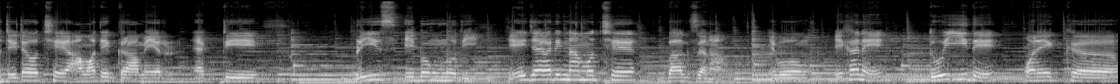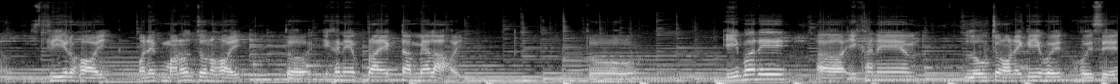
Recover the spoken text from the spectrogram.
যেটা হচ্ছে আমাদের গ্রামের একটি ব্রিজ এবং নদী। এই জায়গাটির নাম হচ্ছে বাগজানা। এবং এখানে দুই ঈদে অনেক ভিড় হয়, অনেক মানুষজন হয়। তো এখানে প্রায় একটা মেলা হয়। এবারে এখানে লোকজন অনেকেই হয়ে- হয়েছে।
